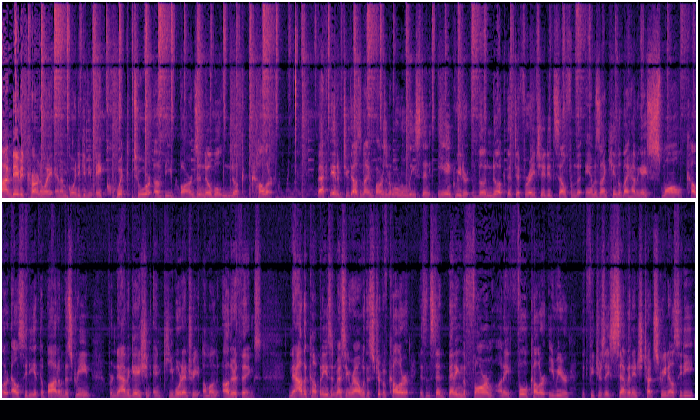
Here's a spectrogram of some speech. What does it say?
I'm David Carnoy, and I'm going to give you a quick tour of the Barnes & Noble Nook Color. Back at the end of 2009, Barnes & Noble released an e-ink reader, the Nook, that differentiated itself from the Amazon Kindle by having a small color LCD at the bottom of the screen for navigation and keyboard entry, among other things. Now the company isn't messing around with a strip of color, is instead betting the farm on a full color e-reader that features a 7-inch touchscreen LCD,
